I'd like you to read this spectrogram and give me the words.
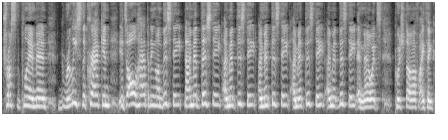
Trust the plan, man. Release the Kraken. It's all happening on this date. I meant this date. I meant this date. I meant this date. I meant this date. I meant this date. And now it's pushed off. I think.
